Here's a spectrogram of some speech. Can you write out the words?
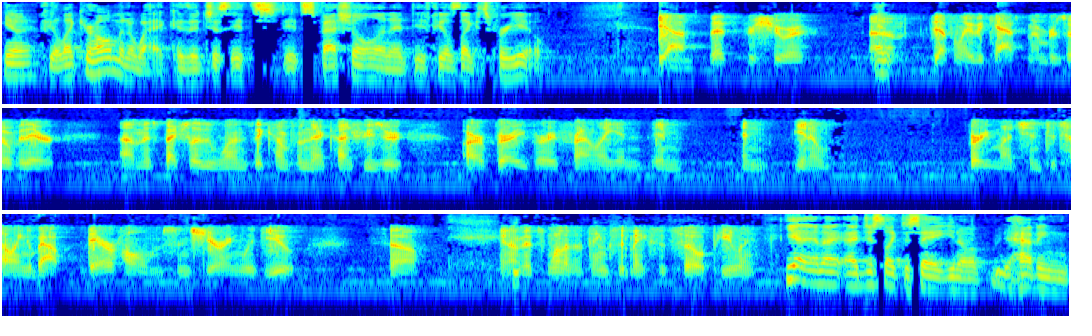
you know feel like you're home in a way because it just it's it's special and it, it feels like it's for you. Yeah, that's for sure. And- Um, definitely, the cast members over there, um, especially the ones that come from their countries, are are very very friendly and and and you know very much into telling about their homes and sharing with you. So, you know, that's one of the things that makes it so appealing. Yeah, and I, I'd just like to say, you know, having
